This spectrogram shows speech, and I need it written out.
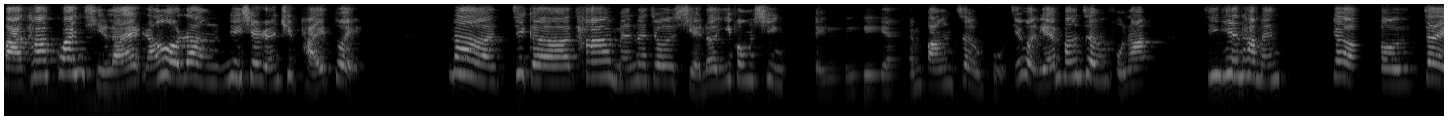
把它关起来，然后让那些人去排队。那这个他们呢就写了一封信给联邦政府，结果联邦政府呢，今天他们要在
